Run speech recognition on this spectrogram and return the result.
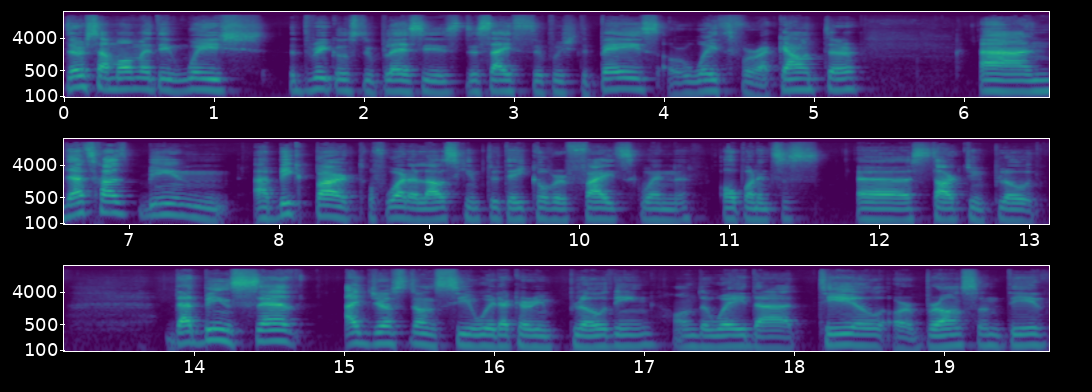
there's a moment in which Dricus Du Plessis decides to push the pace or waits for a counter. And that has been a big part of what allows him to take over fights when opponents uh, start to implode. That being said, I just don't see Whittaker imploding on the way that Till or Bronson did.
